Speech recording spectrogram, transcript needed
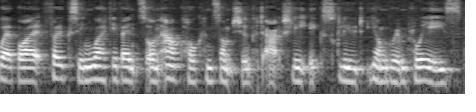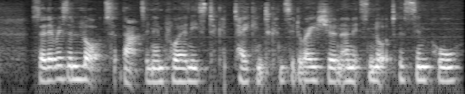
whereby focusing work events on alcohol consumption could actually exclude younger employees. So there is a lot that an employer needs to take into consideration, and it's not as simple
